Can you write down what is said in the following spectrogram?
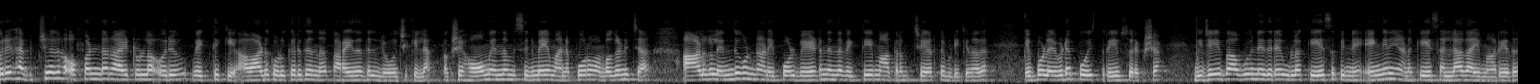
ഒരു ഹെബിച്വൽ ഒഫൻഡർ ആയിട്ടുള്ള ഒരു വ്യക്തിക്ക് അവാർഡ് കൊടുക്കരുതെന്ന് പറയുന്നതിൽ ലോജിക്കില്ല പക്ഷേ ഹോം എന്ന സിനിമയെ മനഃപൂർവം അവഗണിച്ച ആളുകൾ എന്തുകൊണ്ടാണ് ഇപ്പോൾ വേടൻ എന്ന വ്യക്തിയെ മാത്രം ചേർത്ത് പിടിക്കുന്നത്? ഇപ്പോൾ എവിടെ പോയി സ്ത്രീ സുരക്ഷ? വിജയ് ബാബുവിനെതിരെ ഉള്ള കേസ് പിന്നെ എങ്ങനെയാണ് കേസ് അല്ലാതായി മാറിയത്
